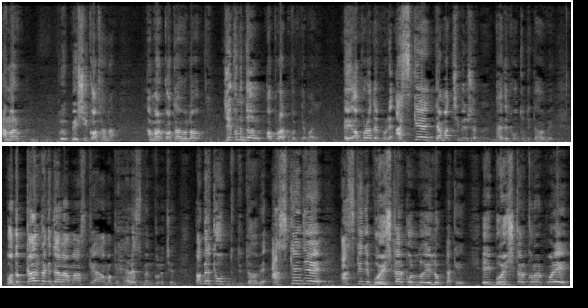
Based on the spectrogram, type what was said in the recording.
আমার বেশি কথা না। আমার কথা হলো যে কোনো দল অপরাধ করতে পারে। এই অপরাধের পরে আজকে জামাত শিবিরের ভাইদেরকে উত্তর দিতে হবে? গতকাল থেকে যারা আমার আজকে আমাকে হ্যারাসমেন্ট করেছেন, তাদেরকে উত্তর দিতে হবে। আজকে যে আজকে যে বহিষ্কার করল এই লোকটাকে, এই বহিষ্কার করার পরে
